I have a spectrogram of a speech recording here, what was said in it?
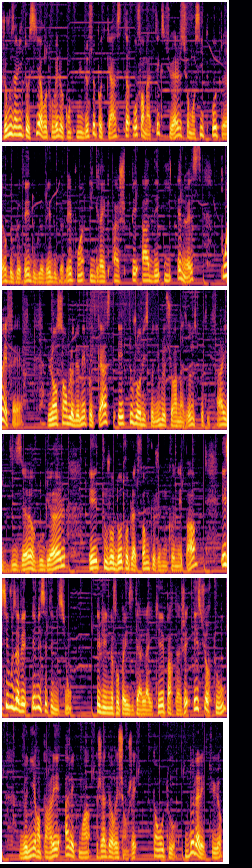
Je vous invite aussi à retrouver le contenu de ce podcast au format textuel sur mon site auteur www.yhpadines.fr. L'ensemble de mes podcasts est toujours disponible sur Amazon, Spotify, Deezer, Google et toujours d'autres plateformes que je ne connais pas. Et si vous avez aimé cette émission, eh bien il ne faut pas hésiter à liker, partager et surtout venir en parler avec moi. J'adore échanger tant autour de la lecture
